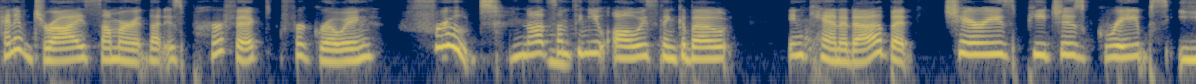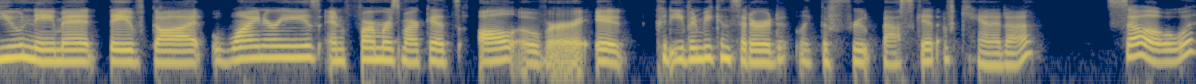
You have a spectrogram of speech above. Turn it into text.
kind of dry summer that is perfect for growing fruit. Not mm. something you always think about in Canada, but cherries, peaches, grapes, you name it. They've got wineries and farmers markets all over. It could even be considered like the fruit basket of Canada. So,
